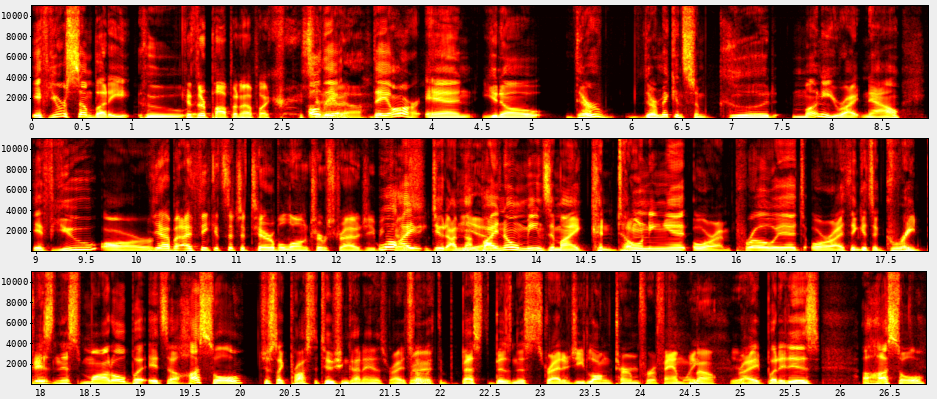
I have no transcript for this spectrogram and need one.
if you're somebody who Because they're popping up like crazy. Oh, they Yeah. they are, and you know they're they're making some good money right now. If you are Yeah, but I think it's such a terrible long term strategy. Because, Well, I, dude, I'm not. Yeah. By no means am I condoning it, or I'm pro it, or I think it's a great business model. But it's a hustle, just like prostitution kind of is, right? It's not like the best business strategy long term for a family, No. right? But it is a hustle.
